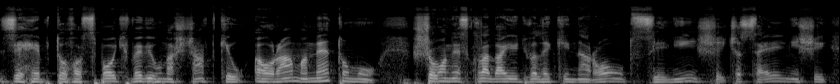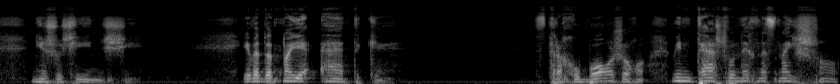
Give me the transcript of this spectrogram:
З Єгипту Господь вивів нащадків Аурама не тому, що вони складають великий народ, сильніший, чисельніший, ніж усі інші. І видатної етики, страху Божого він теж у них не знайшов.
